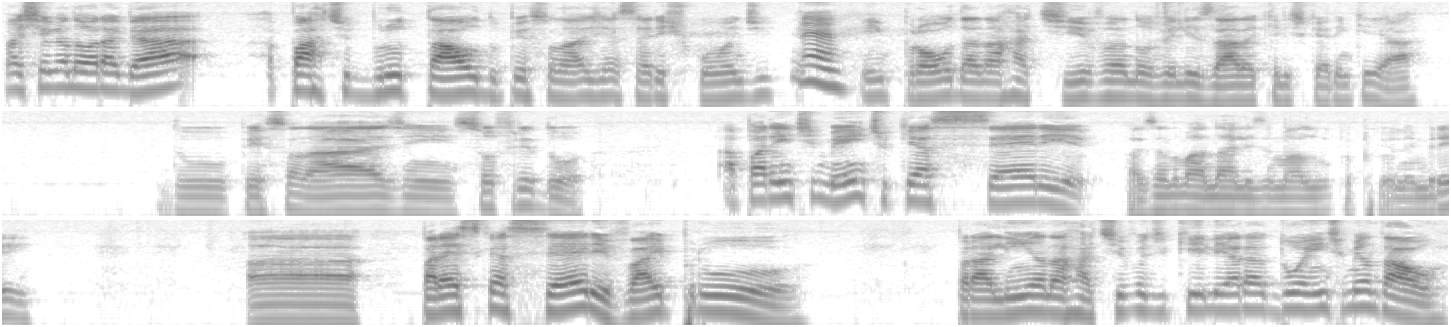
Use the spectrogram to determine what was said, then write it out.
Mas chega na hora H, a parte brutal do personagem a série esconde é. em prol da narrativa novelizada que eles querem criar do personagem sofredor. Aparentemente, o que a série. Fazendo uma análise maluca porque eu lembrei. ah, parece que a série vai pro. Pra linha narrativa de que ele era doente mental.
